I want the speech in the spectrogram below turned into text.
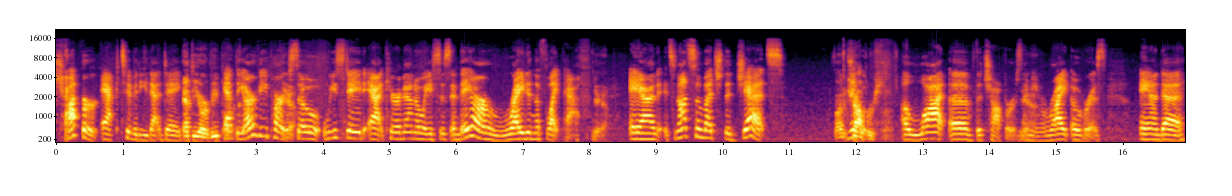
chopper activity that day. At the RV park. at the RV park. Yeah. So we stayed at Caravan Oasis, and they are right in the flight path. Yeah. And it's not so much the jets, A lot of choppers. a lot of the choppers. I mean, right over us. And uh,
